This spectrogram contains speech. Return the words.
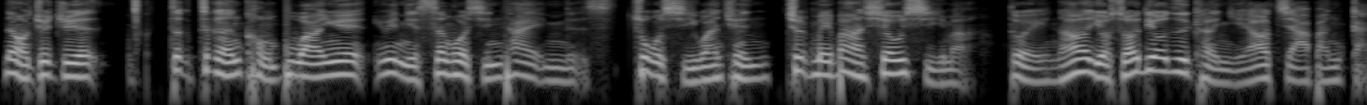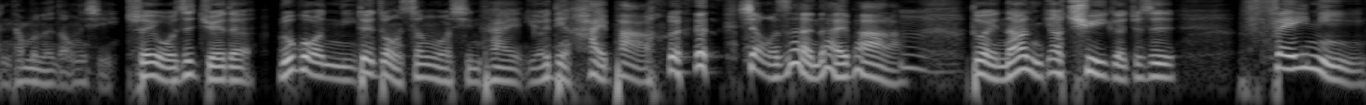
那我就觉得这个这个很恐怖啊，因为因为你的生活形态、你的作息完全就没办法休息嘛。对，然后有时候六日可能也要加班赶他们的东西，所以我是觉得，如果你对这种生活形态有一点害怕，呵 呵像我是很害怕啦。嗯，对，然后你要去一个就是。非你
